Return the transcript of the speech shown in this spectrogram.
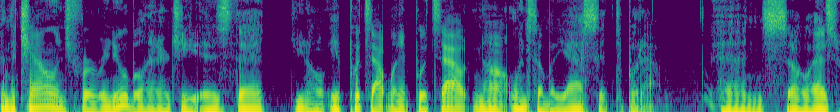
and the challenge for renewable energy is that, you know, it puts out when it puts out, not when somebody asks it to put out. And so as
